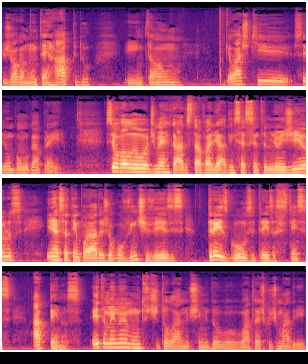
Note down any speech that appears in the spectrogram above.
joga muito, é rápido. E então, eu acho que seria um bom lugar para ele. Seu valor de mercado está avaliado em 60 milhões de euros e nessa temporada jogou 20 vezes, 3 gols e 3 assistências apenas. Ele também não é muito titular no time do Atlético de Madrid.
